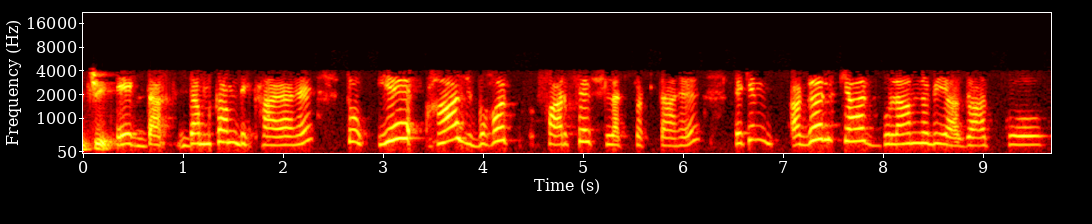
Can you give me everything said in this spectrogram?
जी। एक दमकम दिखाया है। तो ये आज बहुत फारफेच लग सकता है। लेकिन अगर क्या गुलाम नबी आज़ाद को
